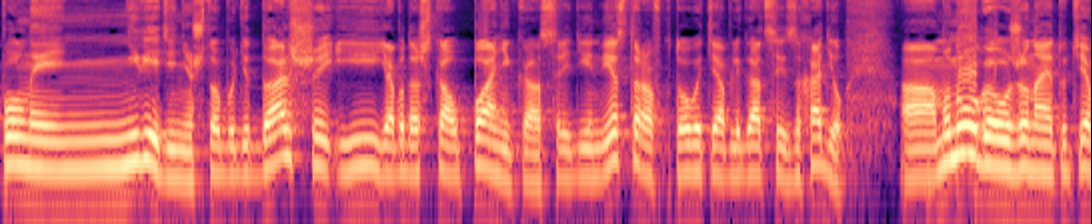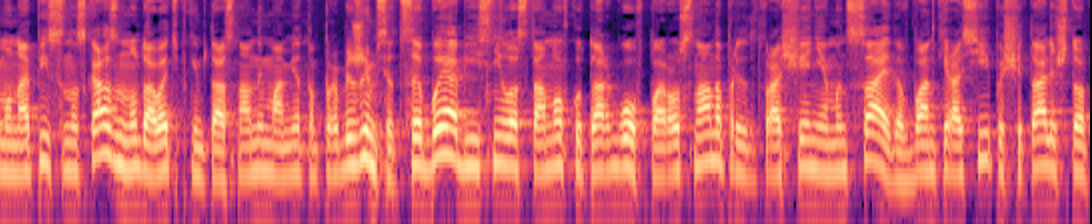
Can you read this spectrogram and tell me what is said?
полное неведение, что будет дальше, и я бы даже сказал паника среди инвесторов, кто в эти облигации заходил. Э, много уже на эту тему написано, сказано, ну давайте по каким-то основным моментам пробежимся. ЦБ объяснил остановку торгов по Роснано предотвращением инсайдов. Банки России посчитали, что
